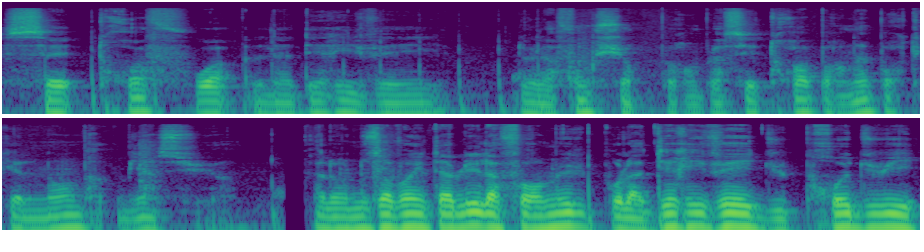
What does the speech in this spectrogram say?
c'est 3 fois la dérivée de la fonction. On peut remplacer 3 par n'importe quel nombre, bien sûr. Alors nous avons établi la formule pour la dérivée du produit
